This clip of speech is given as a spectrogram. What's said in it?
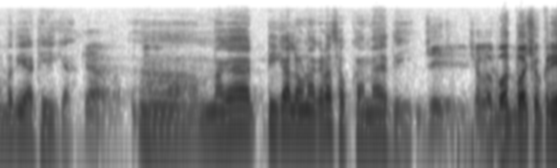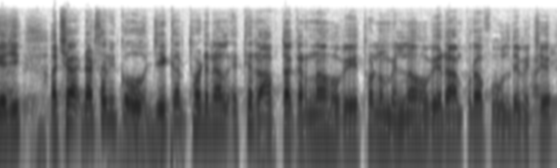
ਵਧੀਆ ਠੀਕ ਆ। ਕੀ ਬਾਤ। ਹਾਂ ਮੈਂ ਕਿਹਾ ਟੀਕਾ ਲਾਉਣਾ ਕਿਹੜਾ ਸੌਖਾ ਮੈਂ ਦੀ ਜੀ ਜੀ ਜੀ। ਚਲੋ ਬਹੁਤ ਬਹੁਤ ਸ਼ੁਕਰੀਆ ਜੀ। ਅੱਛਾ ਡਾਕਟਰ ਸਾਹਿਬ ਇੱਕ ਉਹ ਜੇਕਰ ਤੁਹਾਡੇ ਨਾਲ ਇੱਥੇ ਰਾਬਤਾ ਕਰਨਾ ਹੋਵੇ ਤੁਹਾਨੂੰ ਮਿਲਣਾ ਹੋਵੇ ਰਾਮਪੁਰਾ ਫੂਲ ਦੇ ਵਿੱਚ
